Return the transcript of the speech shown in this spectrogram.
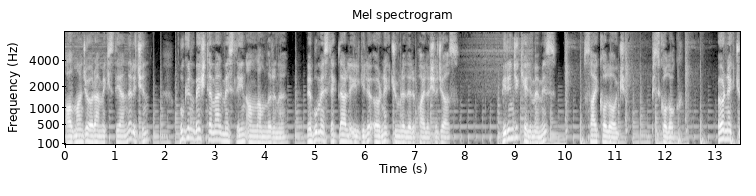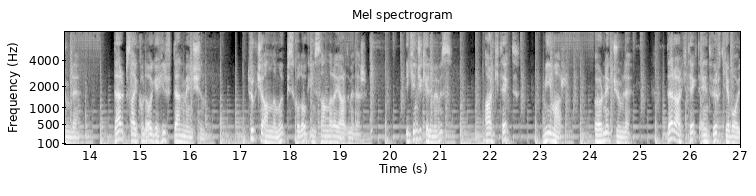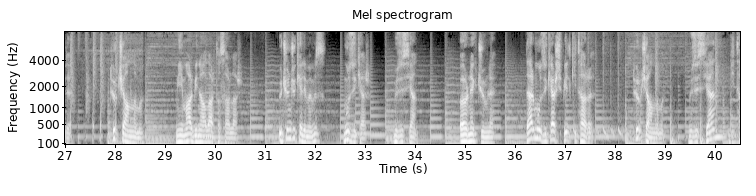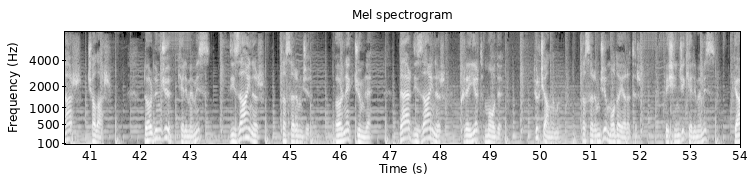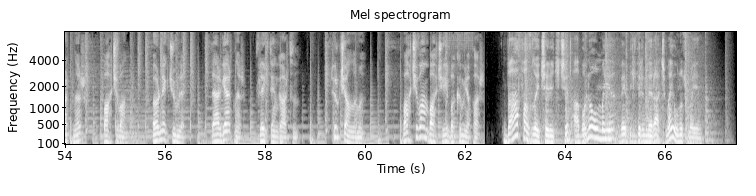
Almanca öğrenmek isteyenler için bugün 5 temel mesleğin anlamlarını ve bu mesleklerle ilgili örnek cümleleri paylaşacağız. Birinci kelimemiz psikolog, psikolog. Örnek cümle Der Psychologe hilft den Menschen. Türkçe anlamı psikolog insanlara yardım eder. İkinci kelimemiz arkitekt, mimar. Örnek cümle Der Architekt entwirft Gebäude. Türkçe anlamı mimar binalar tasarlar. Üçüncü kelimemiz musiker, müzisyen. Örnek cümle Der Musiker spielt Gitarre. Türkçe anlamı müzisyen gitar çalar. Dördüncü kelimemiz designer, tasarımcı. Örnek cümle Der Designer kreiert Mode. Türkçe anlamı tasarımcı moda yaratır. Beşinci kelimemiz Gärtner, bahçıvan. Örnek cümle Der Gärtner pflegt den Garten. Türkçe anlamı bahçıvan bahçeyi bakım yapar. Daha fazla içerik için abone olmayı ve bildirimleri açmayı unutmayın.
